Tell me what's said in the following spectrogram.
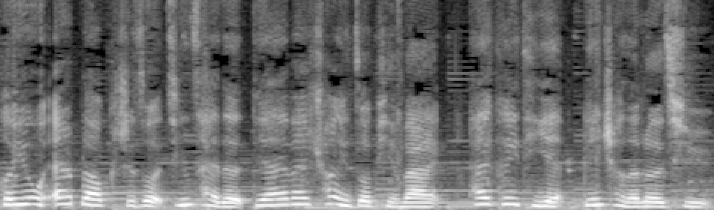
和用 AirBlock 制作精彩的 DIY 创意作品外，还可以体验编程的乐趣。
